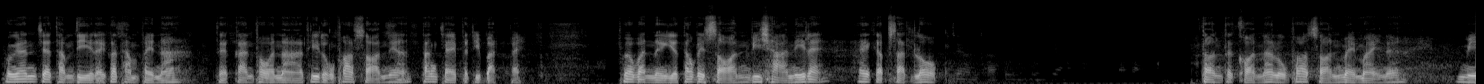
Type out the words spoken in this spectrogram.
เพราะงั้นจะทำดีอะไรก็ทำไปนะ แต่การภาวนาที่หลวงพ่อสอนเนี่ยตั้งใจปฏิบัติไป เพื่อวันหนึ่งจะต้องไปสอนวิชานี้แหละ ให้กับสัตว์โลก ตอนแต่ก่อนนะหลวงพ่อสอนใหม่ๆนะมี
